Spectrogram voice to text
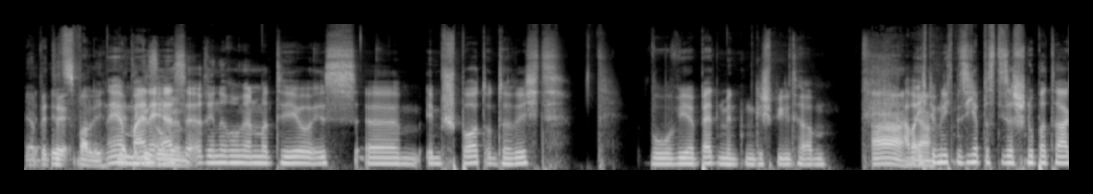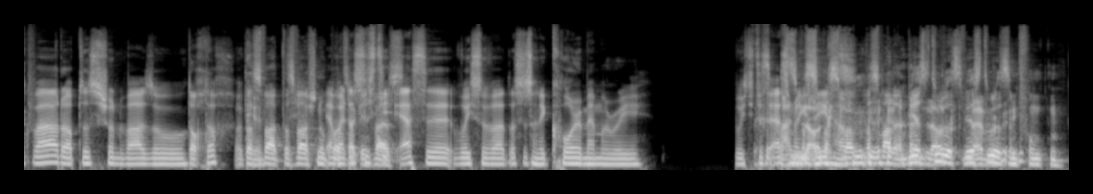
Ja, bitte. Jetzt Walli. Naja, meine gesungen. erste Erinnerung an Matteo ist ähm, im Sportunterricht, wo wir Badminton gespielt haben. Ah, Aber ja. ich bin mir nicht mehr sicher, ob das dieser Schnuppertag war oder ob das schon war so. Doch, doch. Okay. das war, das war ja, weil Schnuppertag, das ich ist weiß. die erste, wo ich so war, das ist so eine Core Memory, wo ich dich das erste Mal Was gesehen habe. was war denn? Wie hast du das, wie hast du das Memory. empfunden?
